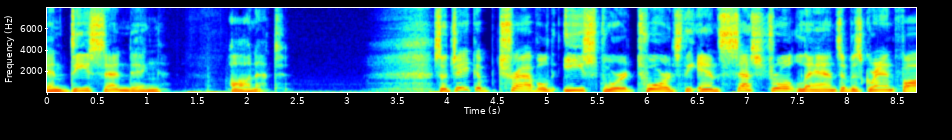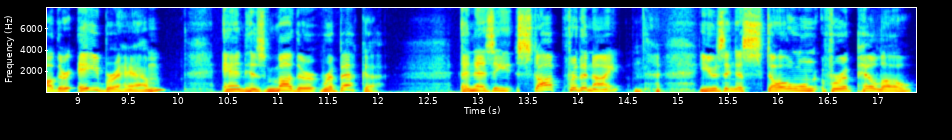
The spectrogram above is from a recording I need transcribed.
and descending on it. So Jacob traveled eastward towards the ancestral lands of his grandfather Abraham and his mother Rebekah. And as he stopped for the night, using a stone for a pillow,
